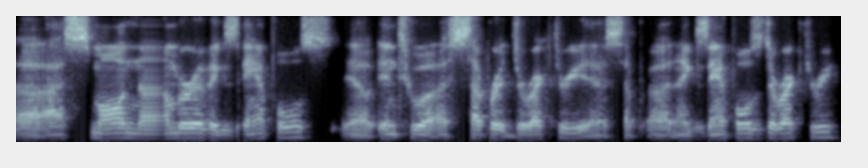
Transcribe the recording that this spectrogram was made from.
uh, a small number of examples you know, into a separate directory, a separate, an examples directory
